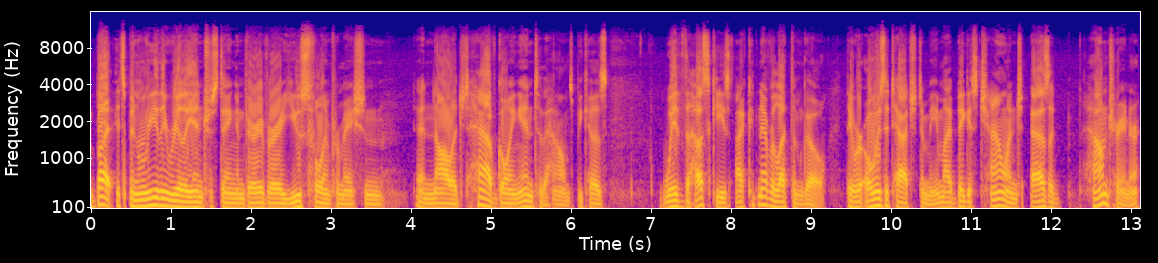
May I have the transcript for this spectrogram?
But it's been really, really interesting and very, very useful information and knowledge to have going into the hounds because with the Huskies, I could never let them go. They were always attached to me. My biggest challenge as a hound trainer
